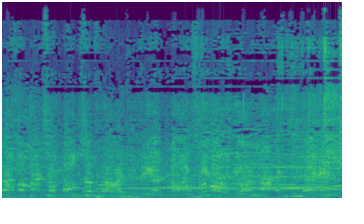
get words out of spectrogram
I'm about to multiply the anointing on your life.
